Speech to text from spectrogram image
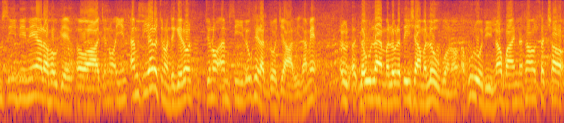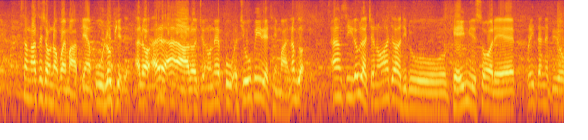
MC နေနေရတော့ဟုတ်ကဲ့ဟိုဟာကျွန်တော်အရင် MC ကတော့ကျွန်တော်တကယ်တော့ကျွန်တော် MC လုပ်ခဲ့တာတော်ကြာပြီဒါပေမဲ့အဲ့လိုလုံးလန့်မလုံးနဲ့တေးရှာမလုပ်ဘူးပေါ့နော်အခုလိုဒီနောက်ပိုင်း2016 15 16နောက်ပိုင်းမှာပြန်ပို့လုပ်ဖြစ်တယ်အဲ့တော့အဲ့အဲ့ဒါတော့ကျွန်တော်နဲ့ပို့အကျိုးပေးတယ်ထင်ပါနောက်ပြီးတော့ MC လောက်တာကျွန်တော်ကကြောက်ဒီလို game တွေဆော့တယ်ပရိသတ်နဲ့ပြော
